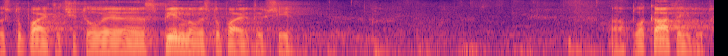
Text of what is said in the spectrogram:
Виступайте, чи то ви спільно виступаєте всі? А, плакати йдуть.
